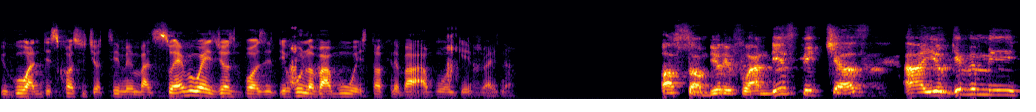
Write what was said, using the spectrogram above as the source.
you go and discuss with your team members. So everywhere is just buzzing. The whole of Amuwo is talking about Amuwo games right now. Awesome, beautiful. And these pictures, uh, you're giving me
